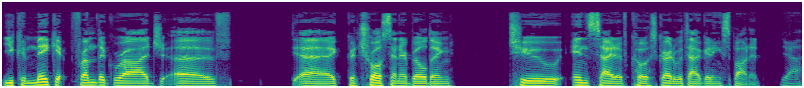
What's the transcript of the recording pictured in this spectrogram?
You can make it from the garage of uh, control center building to inside of Coast Guard without getting spotted. Yeah.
